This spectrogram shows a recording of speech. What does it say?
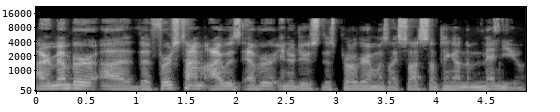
I remember uh, the first time I was ever introduced to this program was I saw something on the menu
